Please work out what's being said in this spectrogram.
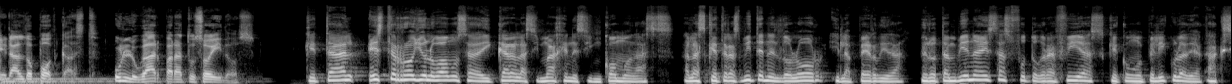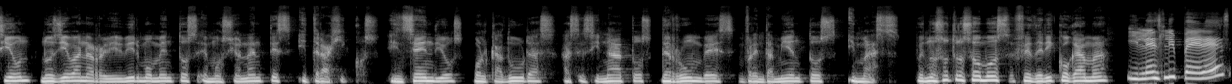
Heraldo Podcast, un lugar para tus oídos. ¿Qué tal? Este rollo lo vamos a dedicar a las imágenes incómodas, a las que transmiten el dolor y la pérdida, pero también a esas fotografías que como película de acción nos llevan a revivir momentos emocionantes y trágicos. Incendios, volcaduras, asesinatos, derrumbes, enfrentamientos y más. Pues nosotros somos Federico Gama y Leslie Pérez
